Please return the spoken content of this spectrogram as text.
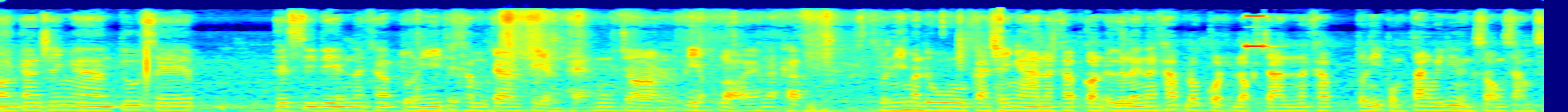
ก่อนการใช้งานตู้เซฟ President นะครับ ตัวนี้ได้ทำการเปลี่ยนแผงวงจรเรียบร้อยนะครับ ตัวนี้มาดูการใช้งานนะครับ ก่อนอื่นเลยนะครับ เรากดดอกจันนะครับ ตัวนี้ผมตั้งไว้ที่1 2 3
